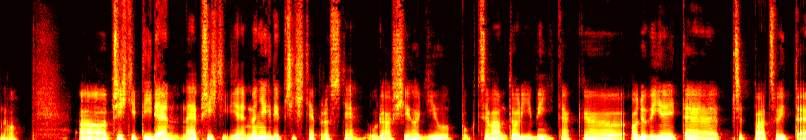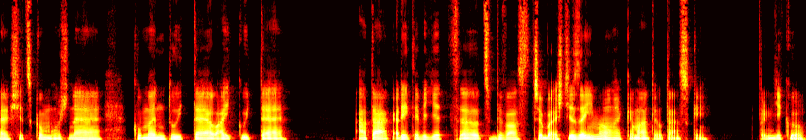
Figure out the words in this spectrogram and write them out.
no, uh, příští týden, ne příští týden, no někdy příště prostě, u dalšího dílu. Pokud se vám to líbí, tak uh, odebírejte, předplacujte, všecko možné, komentujte, lajkujte a tak a dejte vědět, co by vás třeba ještě zajímalo, jaké máte otázky. Tak děkuju.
